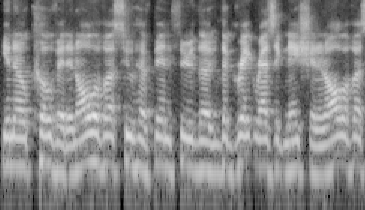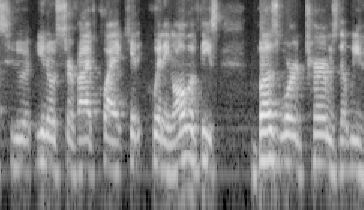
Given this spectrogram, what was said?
you know covid and all of us who have been through the the great resignation and all of us who you know survive quiet quitting all of these buzzword terms that we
